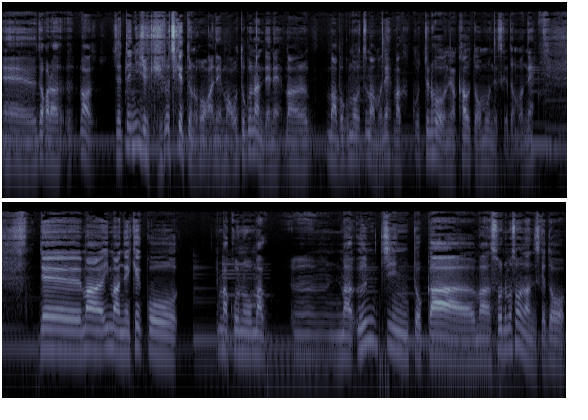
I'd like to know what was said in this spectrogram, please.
えー、だから、まあ、絶対29キロチケットの方がね、まあお得なんでね、まあ、まあ僕も妻もね、まあこっちの方を、ね、買うと思うんですけどもね。で、まあ今ね、結構、まあこの、まあ、うん、まあ運賃とか、まあそれもそうなんですけど、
